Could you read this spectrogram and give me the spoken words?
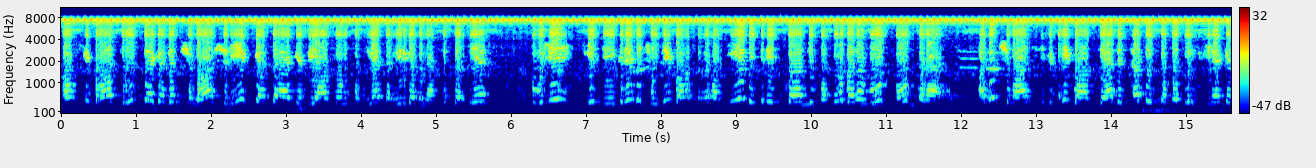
और उसकी बात दुरुस्त है कि अगर शहबाज शरीफ कहता है कि भी आप लोग तस्वीर तमीर का मुनासिब करते हैं तो मुझे ये देखने में छोटी बात नज़र आती है इसका जो मतलब है ना, वो बहुत बड़ा है। अगर शहबाज शरीफ इतनी बात कह देता तो इसका मतलब ये है कि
